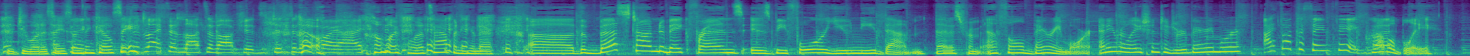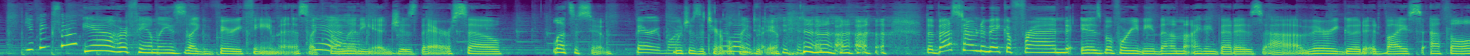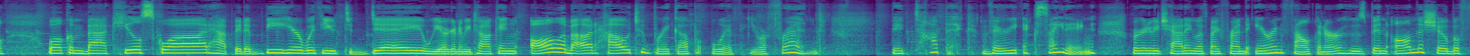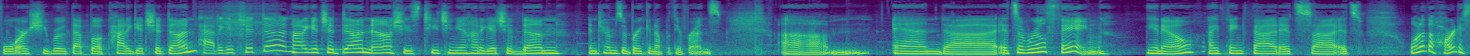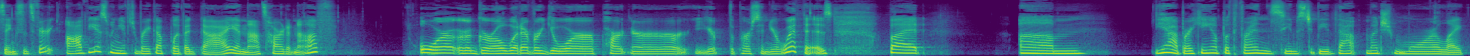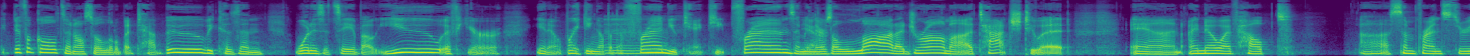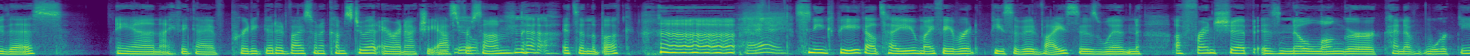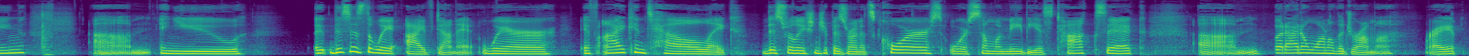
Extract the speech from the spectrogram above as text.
did you want to say something, Kelsey? I said lots of options, just an FYI. oh my, what's happening in there? Uh, the best time to make friends is before you need them. That is from Ethel Barrymore. Any relation to Drew Barrymore? I thought the same thing. Probably. You think so? Yeah, her family is like very famous. Like yeah. the lineage is there. So let's assume. Barrymore. Which is a terrible thing to do. the best time to make a friend is before you need them. I think that is uh, very good advice, Ethel. Welcome back, Heal Squad. Happy to be here with you today. We are going to be talking all about how to break up with your friend big topic. Very exciting. We're going to be chatting with my friend Erin Falconer, who's been on the show before. She wrote that book, How to Get Shit Done. How to Get Shit Done. How to Get Shit Done. Now she's teaching you how to get shit done in terms of breaking up with your friends. Um, and uh, it's a real thing. You know, I think that it's uh, it's one of the hardest things. It's very obvious when you have to break up with a guy, and that's hard enough, or, or a girl, whatever your partner or your the person you're with is. But um, yeah, breaking up with friends seems to be that much more like difficult and also a little bit taboo because then what does it say about you if you're, you know, breaking up mm. with a friend, you can't keep friends. I mean, yeah. there's a lot of drama attached to it. And I know I've helped uh, some friends through this and I think I have pretty good advice when it comes to it. Erin actually asked for some. it's in the book. hey. Sneak peek, I'll tell you my favorite piece of advice is when a friendship is no longer kind of working um, and you, this is the way I've done it, where if I can tell like this relationship has run its course or someone maybe is toxic, um, but I don't want all the drama, right?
